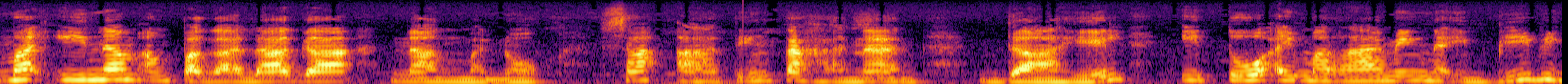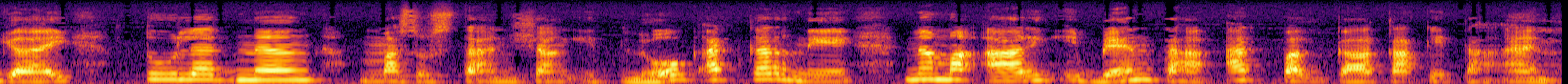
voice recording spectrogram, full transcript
Mainam ang pag-alaga ng manok sa ating tahanan dahil ito ay maraming naibibigay tulad ng masustansyang itlog at karne na maaring ibenta at pagkakakitaan.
